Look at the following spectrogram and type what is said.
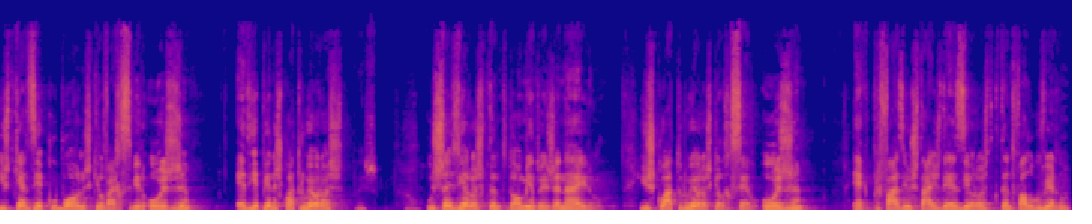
Isto quer dizer que o bónus que ele vai receber hoje é de apenas 4 euros. Pois. Os 6 euros, portanto, de aumento em janeiro e os 4 euros que ele recebe hoje é que prefazem os tais 10 euros de que tanto fala o governo.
